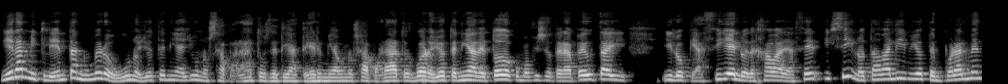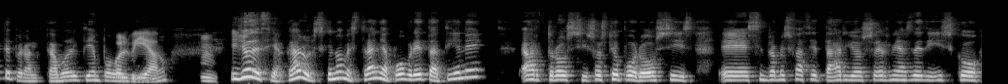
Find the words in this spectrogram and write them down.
Y era mi clienta número uno. Yo tenía ahí unos aparatos de diatermia, unos aparatos, bueno, yo tenía de todo como fisioterapeuta y, y lo que hacía y lo dejaba de hacer. Y sí, notaba alivio temporalmente, pero al cabo del tiempo volvía. ¿no? Mm. Y yo decía, claro, es que no me extraña, pobreta, tiene artrosis, osteoporosis, eh, síndromes facetarios, hernias de disco,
